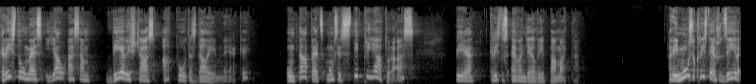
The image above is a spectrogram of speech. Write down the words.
Kristū mēs jau esam dievišķās atpūtas dalībnieki, Un tāpēc mums ir stipri jāturās pie Kristus evaņģēlīja pamata. Arī mūsu kristiešu dzīve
